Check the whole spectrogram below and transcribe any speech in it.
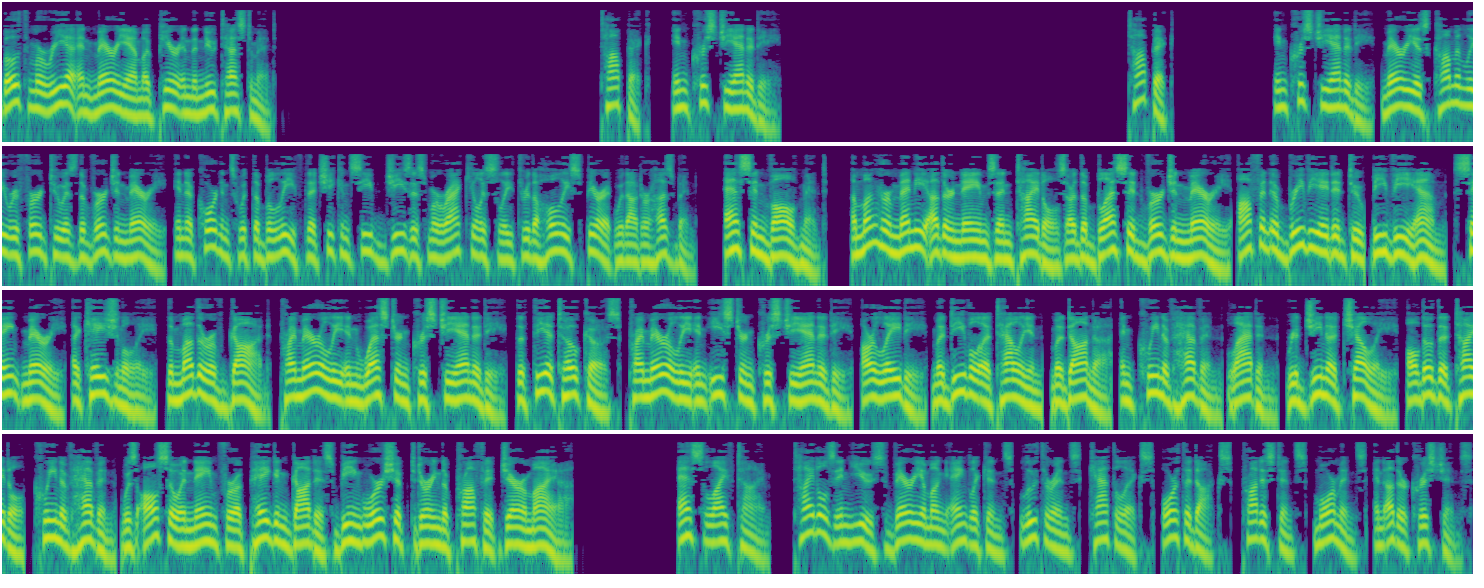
Both Maria and Mariam appear in the New Testament. In Christianity in Christianity, Mary is commonly referred to as the Virgin Mary, in accordance with the belief that she conceived Jesus miraculously through the Holy Spirit without her husband's involvement. Among her many other names and titles are the Blessed Virgin Mary often abbreviated to BVM, Saint Mary occasionally, the Mother of God primarily in Western Christianity, the Theotokos primarily in Eastern Christianity, Our Lady medieval Italian, Madonna, and Queen of Heaven Latin, Regina Caeli, although the title, Queen of Heaven was also a name for a pagan goddess being worshipped during the prophet Jeremiah's lifetime. Titles in use vary among Anglicans, Lutherans, Catholics, Orthodox, Protestants, Mormons, and other Christians.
